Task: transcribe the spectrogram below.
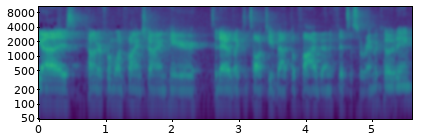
guys, Connor from One Fine Shine here. Today I would like to talk to you about the five benefits of ceramic coating.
